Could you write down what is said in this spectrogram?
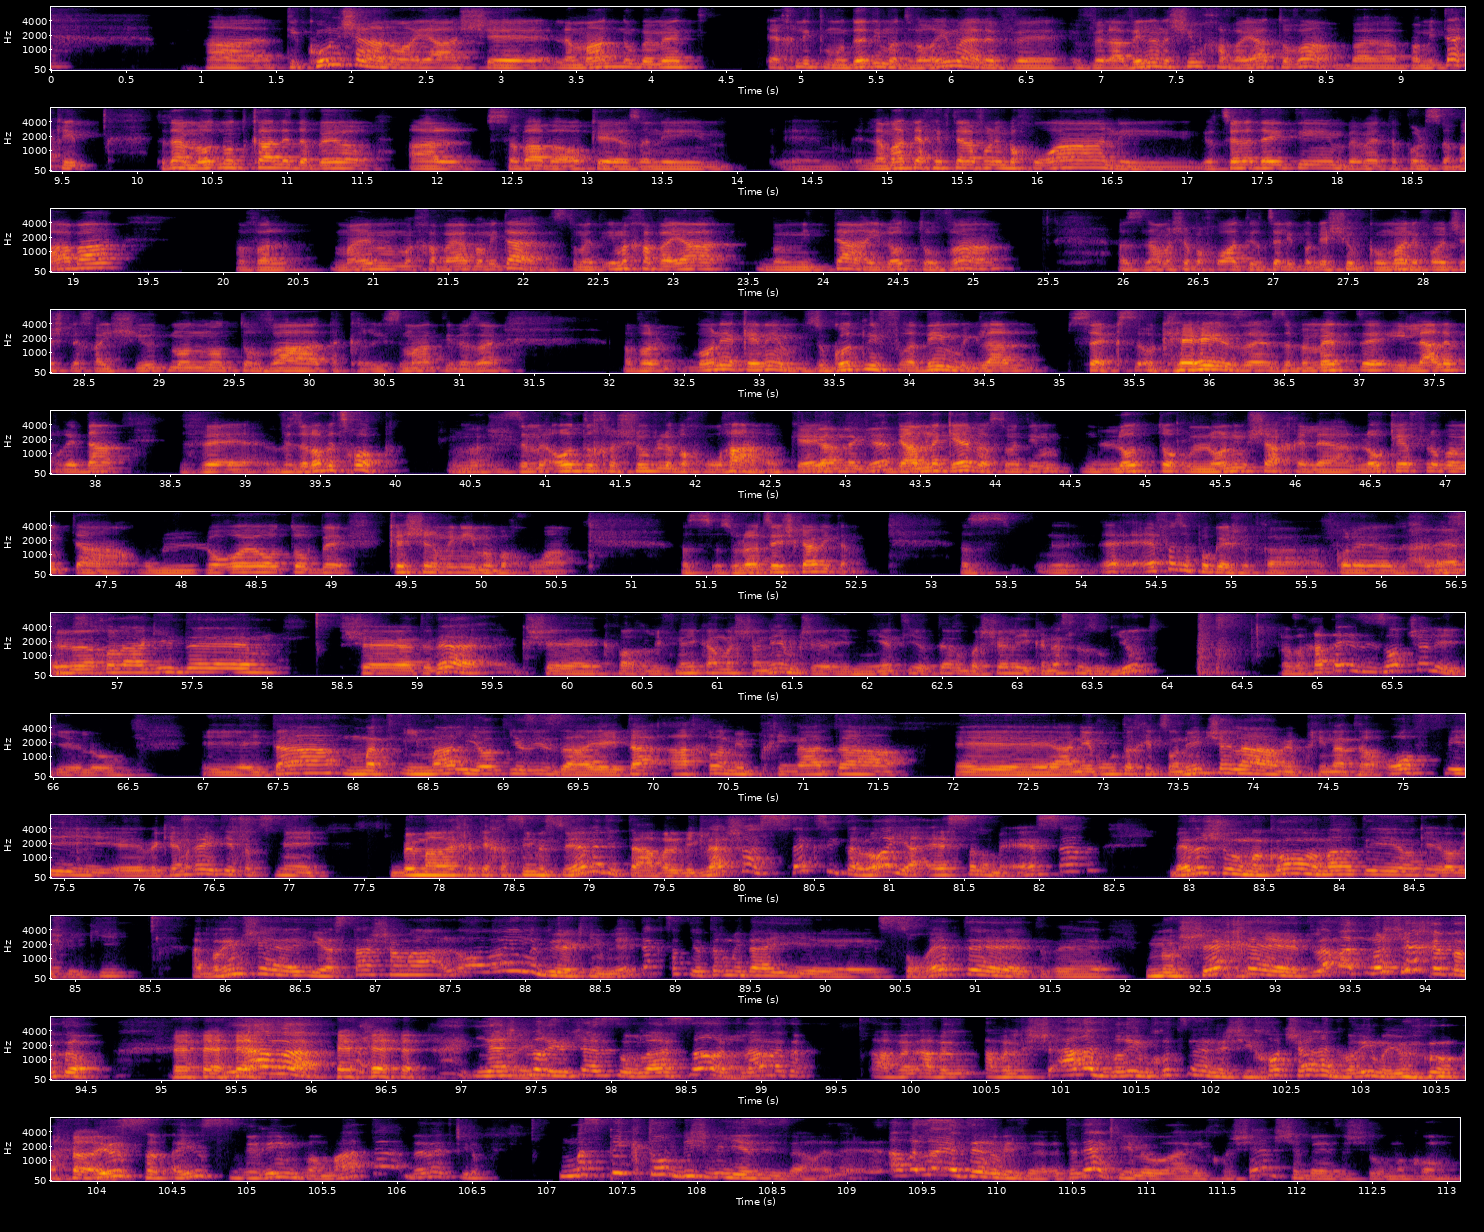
התיקון שלנו היה שלמדנו באמת איך להתמודד עם הדברים האלה ו- ולהביא לאנשים חוויה טובה במיטה, כי אתה יודע, מאוד מאוד קל לדבר על סבבה, אוקיי, אז אני אה, למדתי להחליף טלפון עם בחורה, אני יוצא לדייטים, באמת הכל סבבה, אבל מה עם החוויה במיטה? זאת אומרת, אם החוויה במיטה היא לא טובה, אז למה שהבחורה תרצה להיפגש שוב? כמובן, יכול להיות שיש לך אישיות מאוד מאוד טובה, אתה כריזמטי וזה, אבל בואו נהיה כנים, זוגות נפרדים בגלל סקס, אוקיי? זה, זה באמת אה, עילה לפרידה, ו, וזה לא בצחוק. ממש. זה מאוד חשוב לבחורה, אוקיי? גם לגבר? גם לגבר, זאת אומרת, אם לא הוא לא נמשך אליה, לא כיף לו במיטה, הוא לא רואה אותו בקשר מיני עם הבחורה, אז, אז הוא לא יוצא לשכב איתה. אז א- איפה זה פוגש אותך, כל העניין הזה של אני הסקס? אפילו יכול להגיד אה, שאתה יודע, כשכבר לפני כמה שנים, כשנהייתי יותר בשל להיכנס לזוגיות, אז אחת היזיזות שלי, כאילו, היא הייתה מתאימה להיות יזיזה, היא הייתה אחלה מבחינת ה... אה, הנראות החיצונית שלה, מבחינת האופי, אה, וכן ראיתי את עצמי במערכת יחסים מסוימת איתה, אבל בגלל שהסקס איתה לא היה עשר מעשר, באיזשהו מקום אמרתי, אוקיי, לא בשביל, כי הדברים שהיא עשתה שם לא, לא היו מדויקים, היא הייתה קצת יותר מדי אה, שורטת ונושכת, למה את נושכת אותו? למה? יש. דברים שאסור לעשות. למה אתה... אבל, אבל, אבל שאר הדברים, חוץ מהנשיכות, שאר הדברים היו, היו, היו סבירים ומטה, באמת, כאילו, מספיק טוב בשביל יזיזה, אבל לא יותר מזה, ואתה יודע, כאילו, אני חושב שבאיזשהו מקום,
